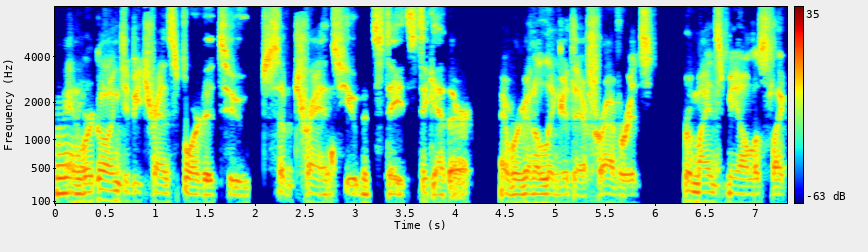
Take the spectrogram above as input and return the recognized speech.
right. and we're going to be transported to some transhuman states together, and we're going to linger there forever. It's reminds me almost like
